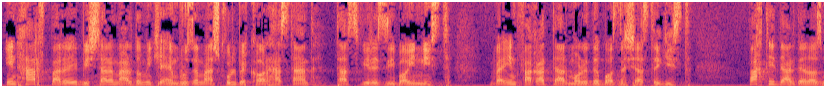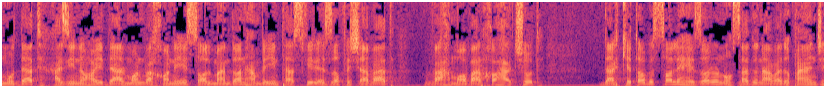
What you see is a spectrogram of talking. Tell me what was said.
این حرف برای بیشتر مردمی که امروزه مشغول به کار هستند تصویر زیبایی نیست و این فقط در مورد بازنشستگی است. وقتی در دراز مدت هزینه های درمان و خانه سالمندان هم به این تصویر اضافه شود وهمآور خواهد شد. در کتاب سال 1995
